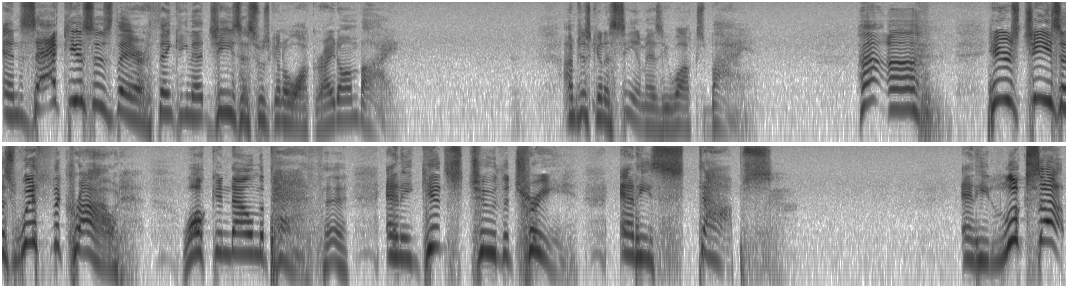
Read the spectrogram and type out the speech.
And Zacchaeus is there thinking that Jesus was going to walk right on by. I'm just going to see him as he walks by. Uh uh Here's Jesus with the crowd walking down the path. And he gets to the tree and he stops. And he looks up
